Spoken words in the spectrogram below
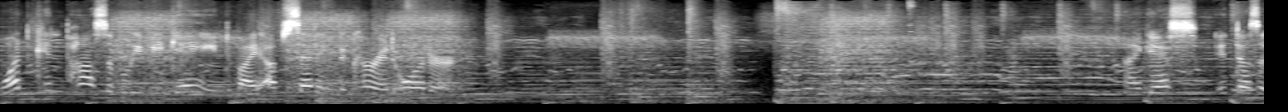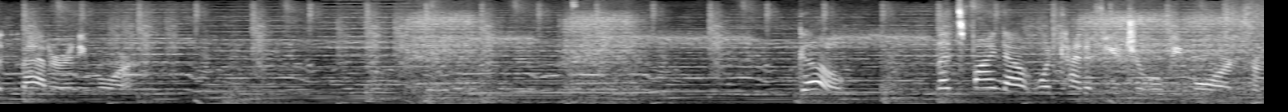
What can possibly be gained by upsetting the current order? I guess it doesn't matter anymore. Go. Let's find out what kind of future will be born from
